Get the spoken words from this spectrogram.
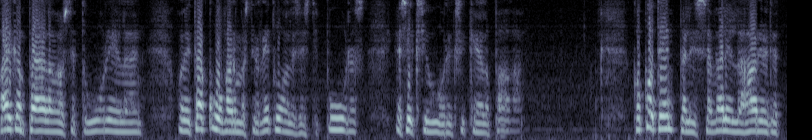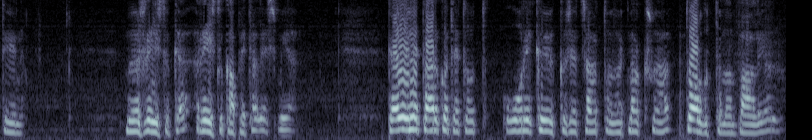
Paikan päällä ostettu uhrieläin oli takuu varmasti rituaalisesti puhdas ja siksi uhriksi kelpaava. Koko temppelissä välillä harjoitettiin myös riistokapitalismia. Köyhille tarkoitetut uurikyykkyset saattoivat maksaa tolkuttoman paljon.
